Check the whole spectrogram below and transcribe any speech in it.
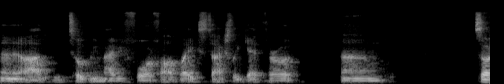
and it, uh, it, took me maybe four or five weeks to actually get through it um, so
